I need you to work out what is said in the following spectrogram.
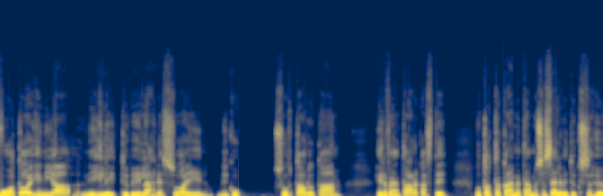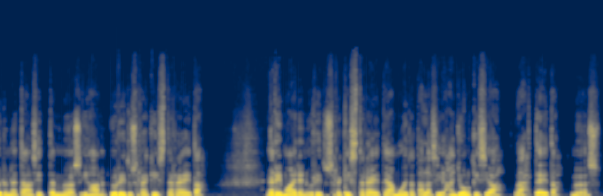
vuotoihin ja niihin liittyviin lähdesuojiin niin suhtaudutaan hirveän tarkasti. Mutta totta kai me tämmöisessä selvityksessä hyödynnetään sitten myös ihan yritysrekistereitä, eri maiden yritysrekistereitä ja muita tällaisia ihan julkisia lähteitä myös.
